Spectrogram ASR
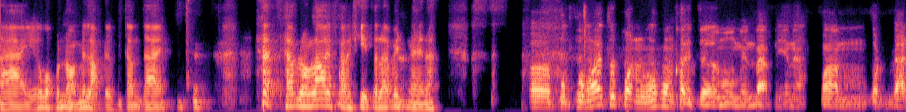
ณาอย่างเงี้ยเขาบอกเขานอนไม่หลับเลยผมจำได้ครับลองเล่าให้ฟังทีตอนแรกเป็นไงนะเออผมผมว่าทุกคนก็คงเคยเจอโมเมนต์แบบนี้นะความกดดัน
